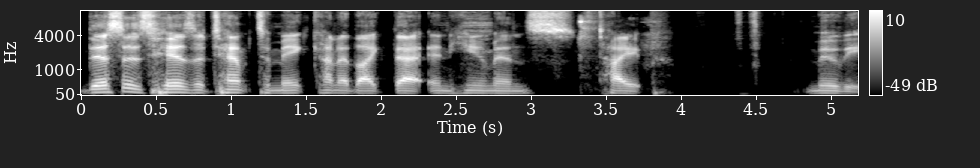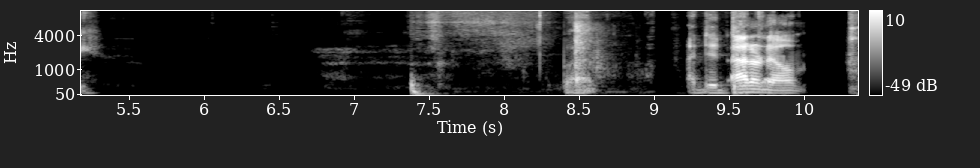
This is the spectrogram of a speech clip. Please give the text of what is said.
This is his attempt to make kind of like that Inhumans type movie. But I did. I don't up- know.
